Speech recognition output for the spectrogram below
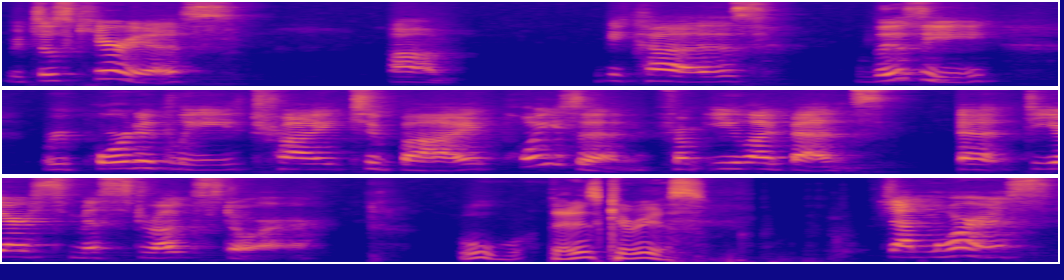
which is curious um, because Lizzie reportedly tried to buy poison from Eli Bence at D.R. Smith's drugstore. Ooh, that is curious. John Morris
